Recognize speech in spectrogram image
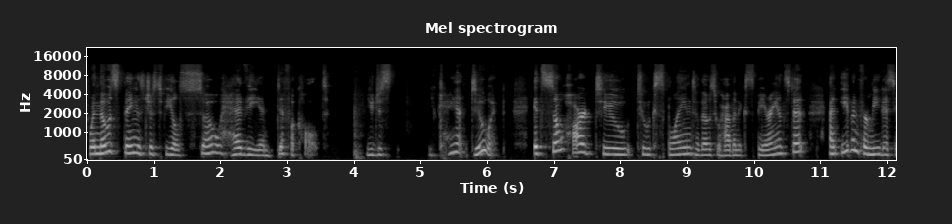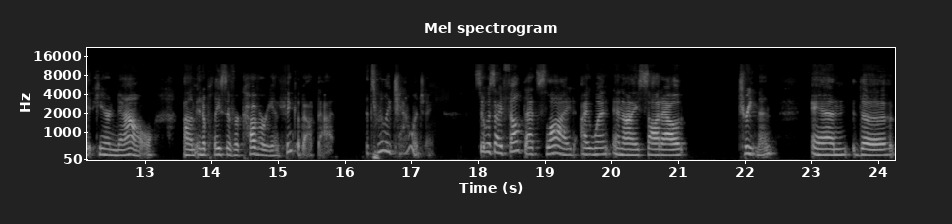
when those things just feel so heavy and difficult, you just you can't do it it's so hard to to explain to those who haven't experienced it and even for me to sit here now um, in a place of recovery and think about that. It's really challenging. So as I felt that slide, I went and I sought out treatment. And the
